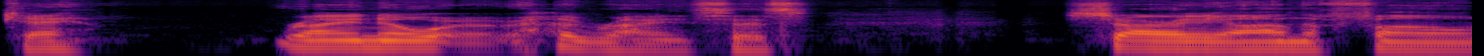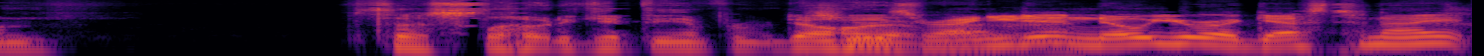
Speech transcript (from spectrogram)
Okay. Ryan, Ryan says, sorry, on the phone. So slow to get the information. Don't worry Jeez, Ryan, you didn't know you were a guest tonight,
